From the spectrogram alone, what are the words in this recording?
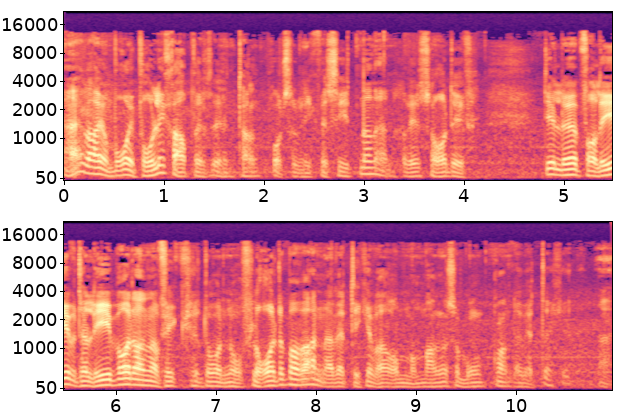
Jeg var jo om bord i Polycarp, en tankbåt som gikk ved siden av den. Vi så de de løp fra livet til livbåtene og fikk noe flåte på vann. Jeg vet ikke hva om mange som omkom, det vet jeg ikke. Nei.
